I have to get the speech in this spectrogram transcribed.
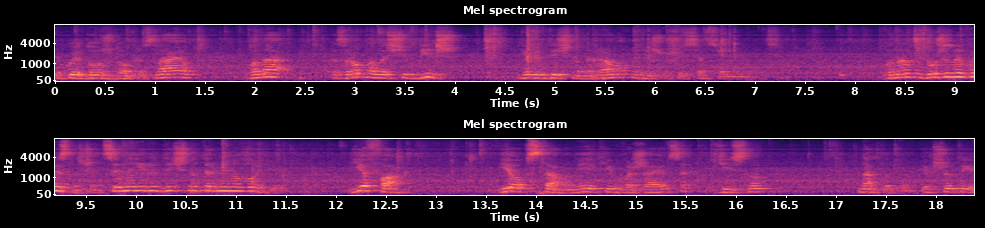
яку я дуже добре знаю, вона зроблена ще більш юридично неграмотно, ніж у 67 році. Вона дуже невизначена. Це не юридична термінологія. Є факт, є обставини, які вважаються дійсно наклепом. Якщо ти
